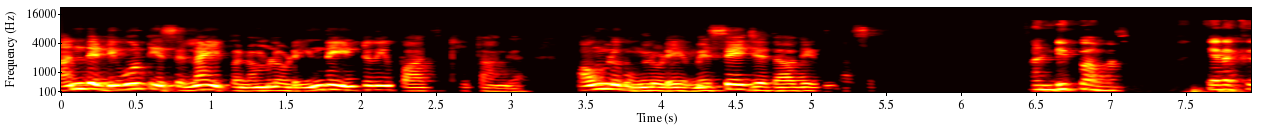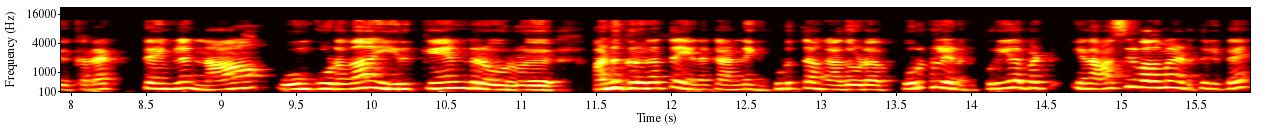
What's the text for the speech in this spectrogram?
அந்த டிவோட்டிஸ் எல்லாம் இப்ப நம்மளோட இந்த இன்டர்வியூ பார்த்துட்டு இருக்காங்க. அவங்களுக்கு உங்களுடைய மெசேஜ் ஏதாவது இருந்தா சார் கண்டிப்பா மேம் எனக்கு கரெக்ட் டைம்ல நான் உன் கூட தான் இருக்கேன்ற ஒரு அனுகிரகத்தை எனக்கு அன்னைக்கு கொடுத்தாங்க. அதோட பொருள் எனக்கு புரியல பட் என் ஆசீர்வாதமா எடுத்துக்கிட்டேன்.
